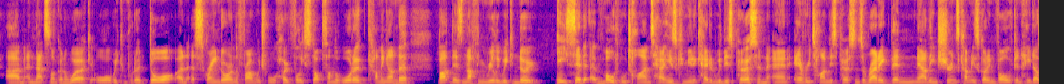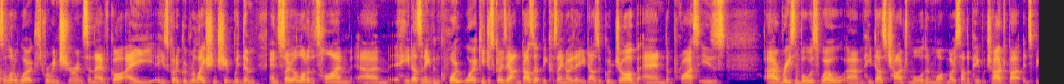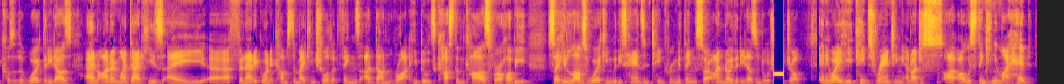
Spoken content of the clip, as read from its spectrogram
Um, and that's not going to work. Or we can put a door, and a screen door in the front, which will hopefully stop some of the water coming under, but there's nothing really we can do he said multiple times how he's communicated with this person and every time this person's erratic then now the insurance company's got involved and he does a lot of work through insurance and they've got a he's got a good relationship with them. And so a lot of the time um, he doesn't even quote work. He just goes out and does it because they know that he does a good job and the price is uh, reasonable as well. Um, he does charge more than what most other people charge, but it's because of the work that he does. And I know my dad, he's a, a fanatic when it comes to making sure that things are done right. He builds custom cars for a hobby, so he loves working with his hands and tinkering with things. So I know that he doesn't do a job. Anyway, he keeps ranting, and I just, I, I was thinking in my head,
